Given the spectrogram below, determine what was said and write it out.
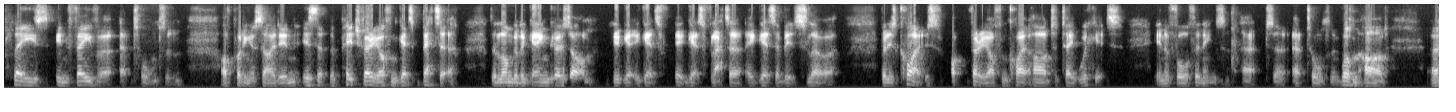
plays in favour at Taunton of putting a side in is that the pitch very often gets better the longer the game goes on. It, it gets it gets flatter, it gets a bit slower, but it's quite it's very often quite hard to take wickets in a fourth innings at uh, at Taunton. It wasn't hard uh,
